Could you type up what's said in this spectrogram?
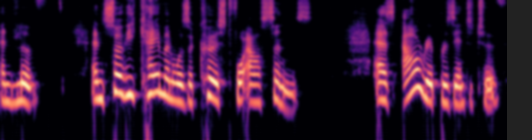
and live. And so he came and was accursed for our sins. As our representative,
